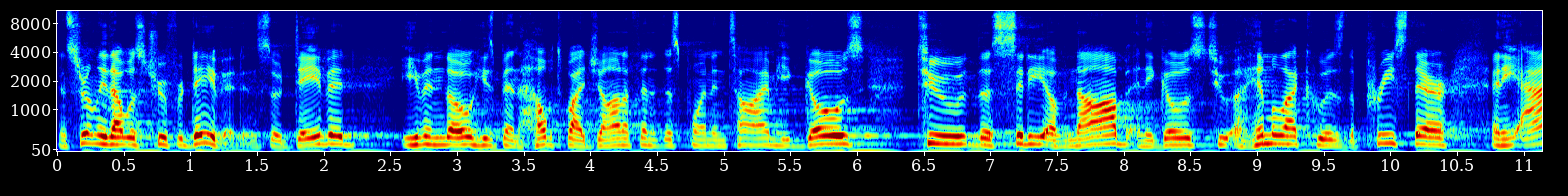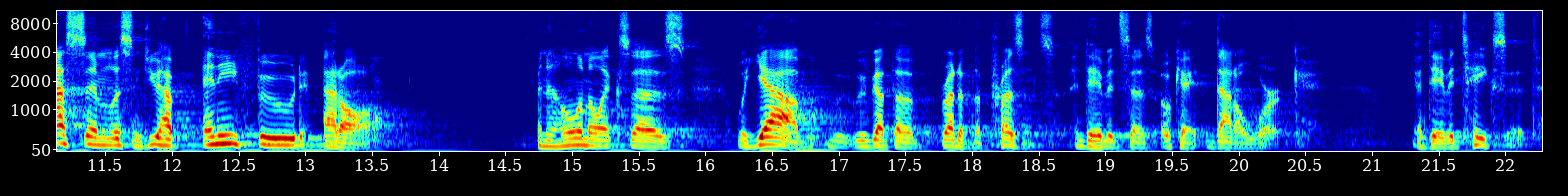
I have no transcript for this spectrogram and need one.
And certainly that was true for David. And so, David, even though he's been helped by Jonathan at this point in time, he goes to the city of Nob and he goes to Ahimelech, who is the priest there, and he asks him, Listen, do you have any food at all? And Ahimelech says, Well, yeah, we've got the bread of the presence. And David says, Okay, that'll work. And David takes it.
